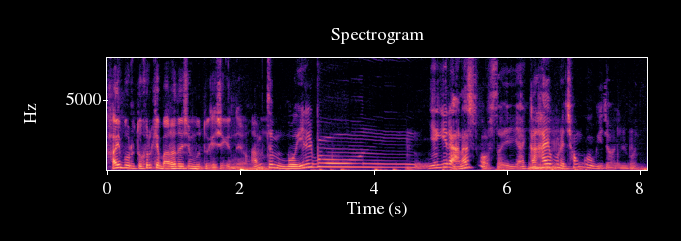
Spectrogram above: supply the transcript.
하이볼을 또 그렇게 말아드신 분도 계시겠네요 아무튼 뭐 일본 얘기를 안 할 수가 없어. 이 약간 음. 하이볼의 천국이죠 일본이. 음.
